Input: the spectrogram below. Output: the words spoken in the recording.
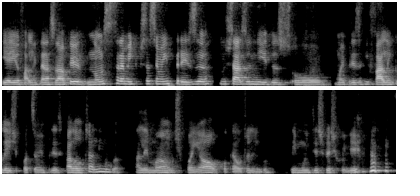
E aí eu falo internacional porque não necessariamente precisa ser uma empresa nos Estados Unidos ou uma empresa que fala inglês, pode ser uma empresa que fala outra língua, alemão, espanhol, qualquer outra língua. Tem muitas para escolher.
